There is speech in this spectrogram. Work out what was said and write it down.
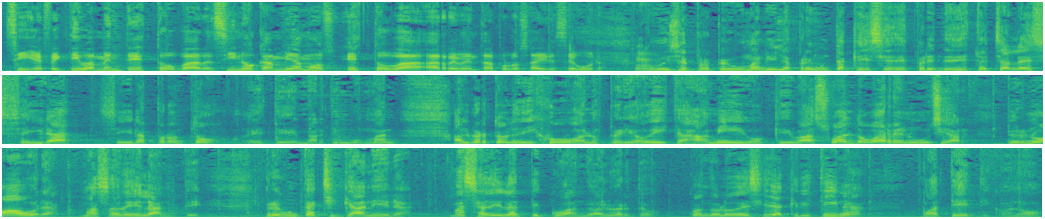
sí, efectivamente esto va, si no cambiamos, esto va a reventar por los aires, seguro. Como dice el propio Guzmán, y la pregunta que se desprende de esta charla es, ¿seguirá? ¿Seguirá pronto este Martín Guzmán? Alberto le dijo a los periodistas, amigos, que Basualdo va a renunciar, pero no ahora, más adelante. Pregunta chicanera, ¿más adelante cuándo, Alberto? ¿Cuando lo decida Cristina? Patético, ¿no?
